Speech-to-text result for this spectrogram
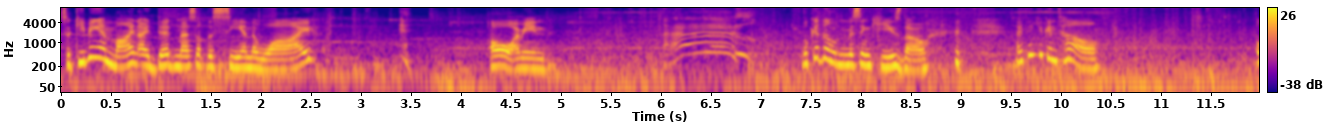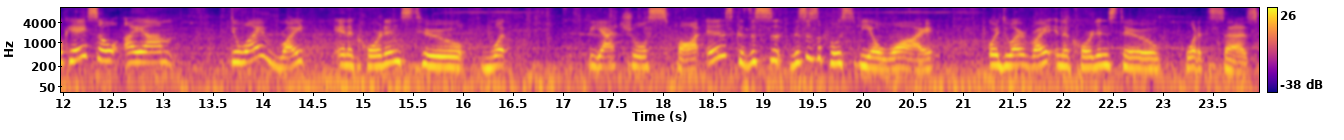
So keeping in mind, I did mess up the C and the Y. Oh, I mean... Look at the missing keys though. I think you can tell. Okay, so I, um... Do I write in accordance to what the actual spot is? Because this is, this is supposed to be a Y. Or do I write in accordance to what it says?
